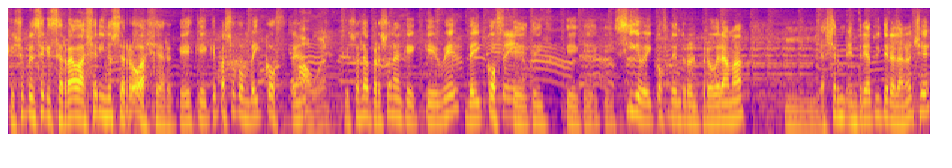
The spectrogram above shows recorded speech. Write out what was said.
que yo pensé que cerraba ayer y no cerró ayer, que es que qué pasó con Bake Off, eh? Ah, bueno. que sos la persona que, que ve Bake Off, Sí. que, que- que- que- que sigue Bake Off dentro del programa. Y ayer entré a Twitter a la noche,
